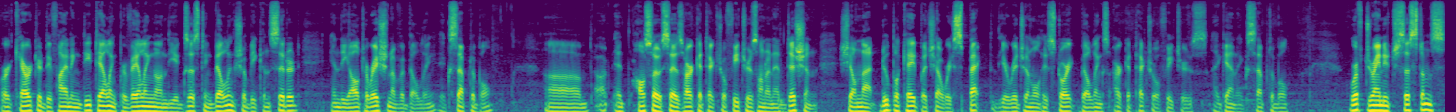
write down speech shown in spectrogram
or character defining detailing prevailing on the existing building shall be considered in the alteration of a building acceptable. Um, uh, it also says architectural features on an addition shall not duplicate but shall respect the original historic building's architectural features, again, acceptable. Roof drainage systems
